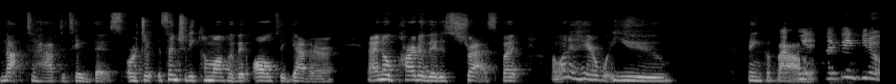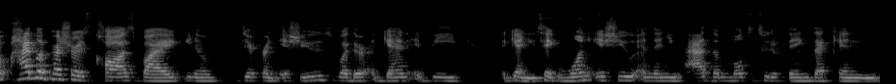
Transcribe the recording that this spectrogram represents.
not to have to take this or to essentially come off of it altogether. And i know part of it is stress but i want to hear what you think about I, mean, I think you know high blood pressure is caused by you know different issues whether again it be again you take one issue and then you add the multitude of things that can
